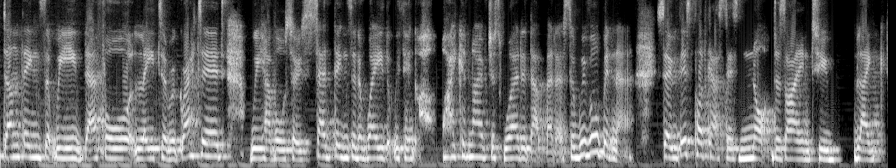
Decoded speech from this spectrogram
done things that we therefore later regretted. We have also said things in a way that we think, oh, why couldn't I have just worded that better? So we've all been there. So this podcast is not designed to like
